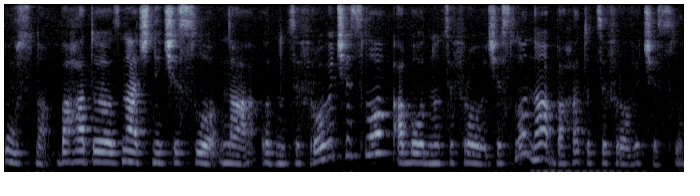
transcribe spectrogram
усно багатозначне число на одноцифрове число або одноцифрове число на багатоцифрове число.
